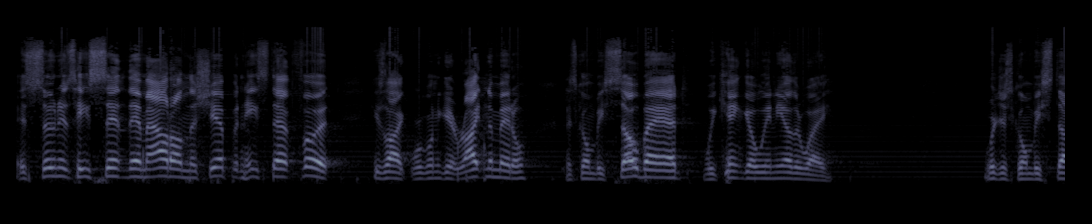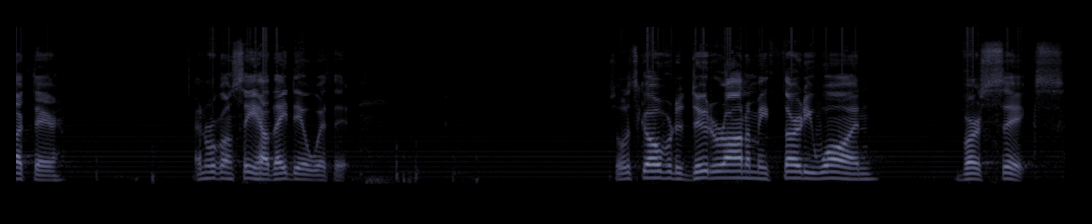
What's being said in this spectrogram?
as soon as he sent them out on the ship and he stepped foot, he's like, We're going to get right in the middle. It's going to be so bad, we can't go any other way. We're just going to be stuck there. And we're going to see how they deal with it. So let's go over to Deuteronomy 31, verse 6.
